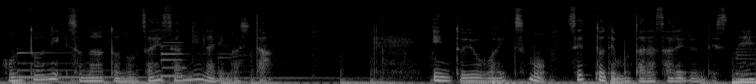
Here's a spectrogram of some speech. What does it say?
本当にその後の財産になりました。陰と陽はいつもセットでもたらされるんですね。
